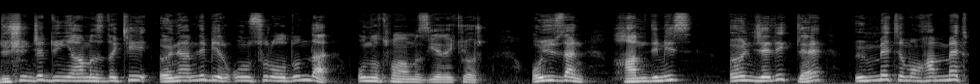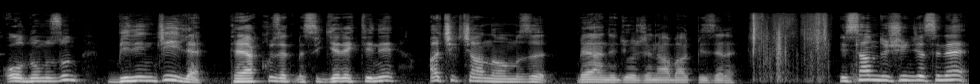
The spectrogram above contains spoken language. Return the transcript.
düşünce dünyamızdaki önemli bir unsur olduğunu da unutmamamız gerekiyor. O yüzden hamdimiz öncelikle ümmeti Muhammed olduğumuzun bilinciyle teyakkuz etmesi gerektiğini açıkça anlamamızı beyan ediyor Cenab-ı Hak bizlere. İslam düşüncesine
